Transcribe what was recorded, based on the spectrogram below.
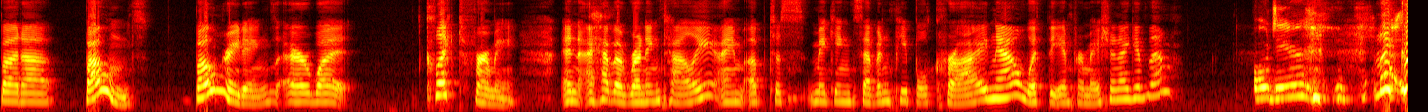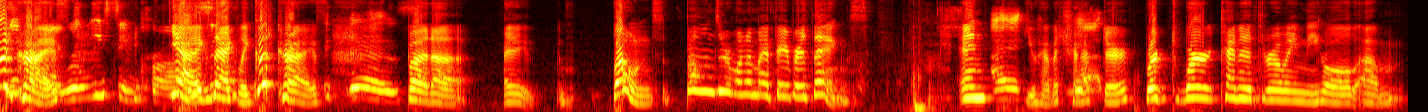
But uh, bones, bone readings are what clicked for me. And I have a running tally. I'm up to s- making seven people cry now with the information I give them. Oh dear. Like good cry, cries. releasing cries. Yeah, exactly. Good cries. yes. But uh I bones. Bones are one of my favorite things. And I- you have a chapter. We're we're kind of throwing the whole um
